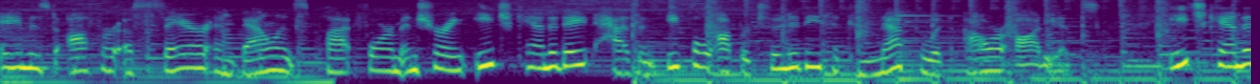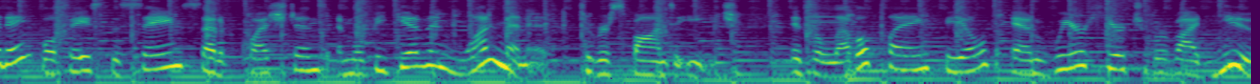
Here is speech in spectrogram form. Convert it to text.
aim is to offer a fair and balanced platform, ensuring each candidate has an equal opportunity to connect with our audience. Each candidate will face the same set of questions and will be given one minute to respond to each. It's a level playing field, and we're here to provide you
